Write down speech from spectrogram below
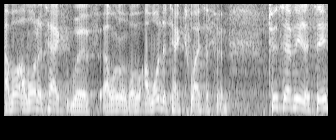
I won't. I attack with. I won't. I won't attack twice of him. 270, let's see.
